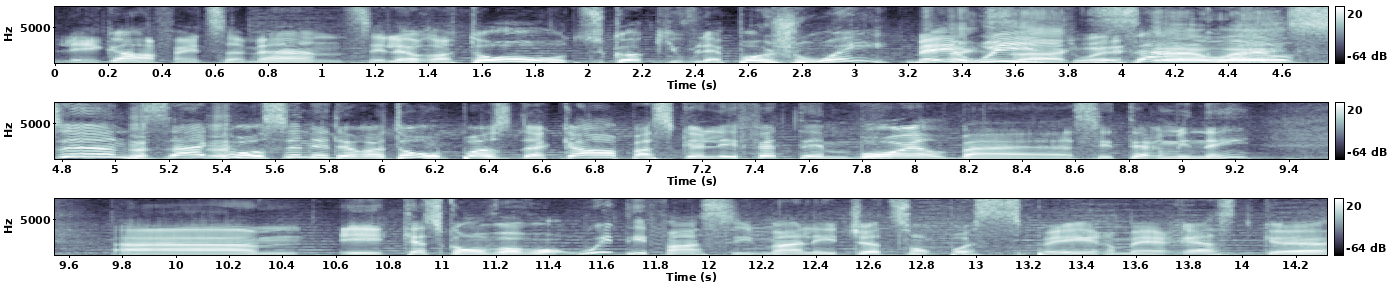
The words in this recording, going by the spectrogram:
les gars, en fin de semaine, c'est le retour du gars qui voulait pas jouer. Ben oui, ouais. Zach Euh, ouais. Wilson. Zach Wilson est de retour au poste de quart parce que l'effet Tim Boyle, ben, c'est terminé. Euh, et qu'est-ce qu'on va voir? Oui, défensivement, les Jets sont pas si pires, mais reste que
